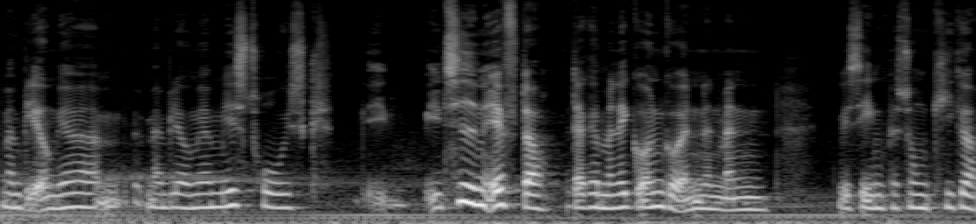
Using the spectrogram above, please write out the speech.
Man bliver jo mere, man bliver jo mere mistroisk. I, I tiden efter, der kan man ikke undgå andet, end man, hvis en person kigger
